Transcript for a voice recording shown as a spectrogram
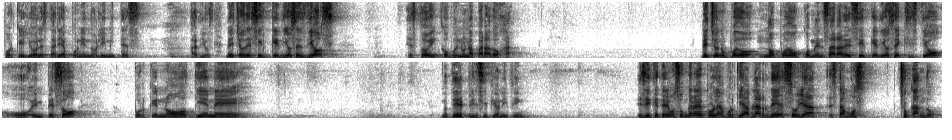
porque yo le estaría poniendo límites a Dios. De hecho, decir que Dios es Dios, estoy como en una paradoja. De hecho, no puedo, no puedo comenzar a decir que Dios existió o empezó porque no tiene, no tiene principio ni fin. Es decir, que tenemos un grave problema porque ya hablar de eso ya estamos chocando.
